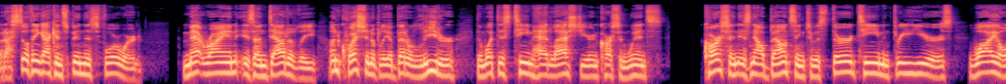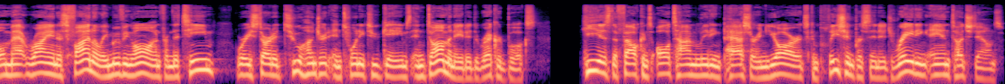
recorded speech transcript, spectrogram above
but I still think I can spin this forward. Matt Ryan is undoubtedly, unquestionably a better leader than what this team had last year in Carson Wentz. Carson is now bouncing to his third team in three years, while Matt Ryan is finally moving on from the team where he started 222 games and dominated the record books. He is the Falcons' all time leading passer in yards, completion percentage, rating, and touchdowns.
